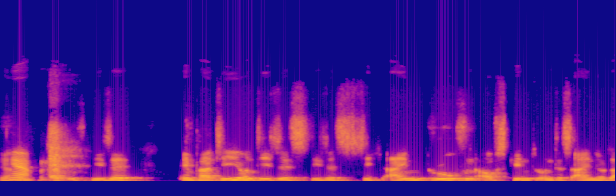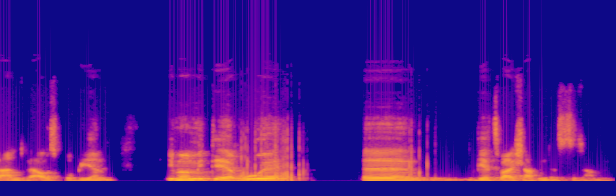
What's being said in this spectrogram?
Ja, ja. Das ist diese Empathie und dieses, dieses sich eingrooven aufs Kind und das eine oder andere ausprobieren, immer mit der Ruhe, äh, wir zwei schaffen das zusammen.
